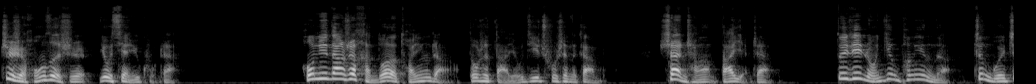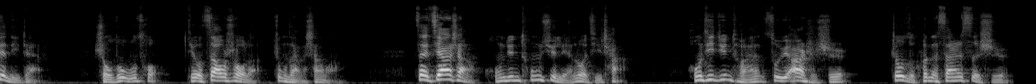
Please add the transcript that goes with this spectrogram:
致使红四师又陷于苦战。红军当时很多的团营长都是打游击出身的干部，擅长打野战，对这种硬碰硬的正规阵地战手足无措，就遭受了重大的伤亡。再加上红军通讯联络极差。红七军团粟裕二十师、周子坤的三十四师，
